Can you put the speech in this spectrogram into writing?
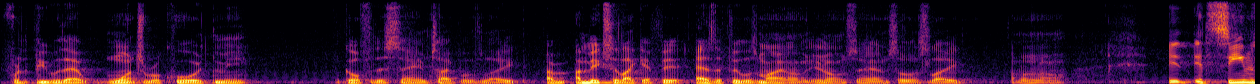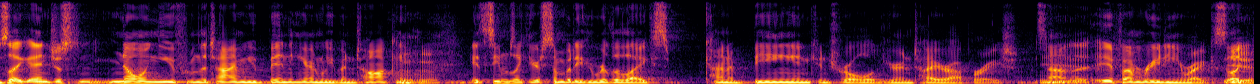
for the people that want to record with me, go for the same type of like I, I mix it like if it as if it was my own. You know what I'm saying? So it's like I don't know. It, it seems like, and just knowing you from the time you've been here and we've been talking, Mm-hmm. it seems like you're somebody who really likes kind of being in control of your entire operation. Not- Yeah. if I'm reading you right, because like Yeah.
